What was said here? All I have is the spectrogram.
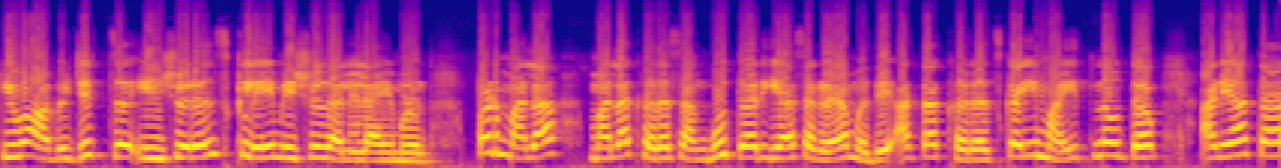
किंवा अभिजितचं इन्शुरन्स क्लेम इश्यू झालेला आहे म्हणून. पण मला मला खरं सांगू तर या सगळ्यामध्ये आता खरंच काही माहीत नव्हतं. आणि आता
